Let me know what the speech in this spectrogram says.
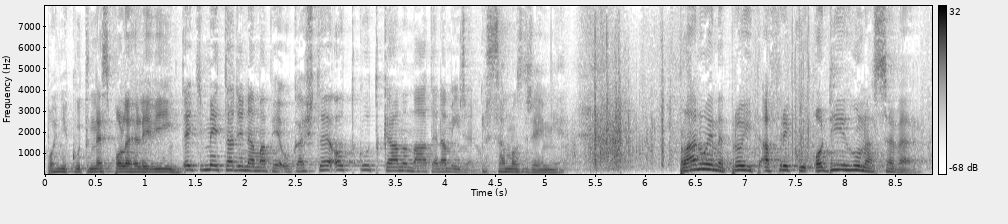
poněkud nespolehliví. Teď mi tady na mapě ukažte, odkud kam máte namířeno. Samozřejmě. Plánujeme projít Afriku od jihu na sever.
